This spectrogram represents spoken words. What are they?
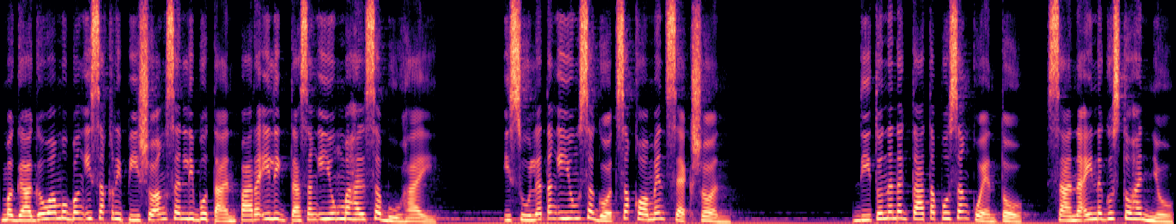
Magagawa mo bang isakripisyo ang sanlibutan para iligtas ang iyong mahal sa buhay? Isulat ang iyong sagot sa comment section. Dito na nagtatapos ang kwento. Sana ay nagustuhan nyo.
